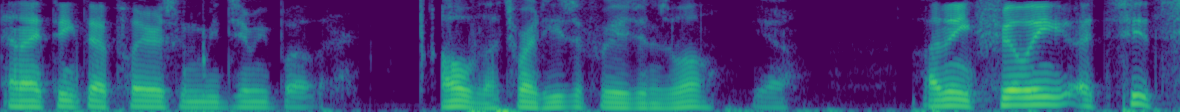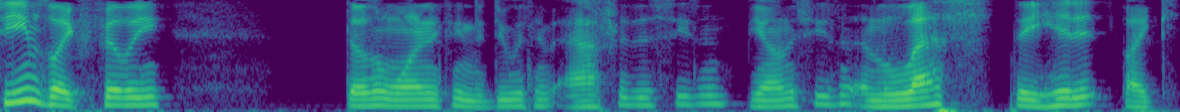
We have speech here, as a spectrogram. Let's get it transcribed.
and I think that player is going to be Jimmy Butler. oh, that's right. He's a free agent as well. Yeah. I think Philly, it, it seems like Philly doesn't want anything to do with him after this season, beyond the season, unless they hit it like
